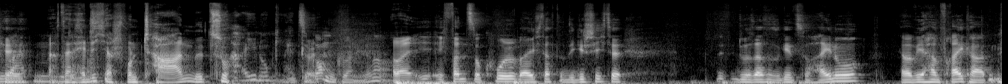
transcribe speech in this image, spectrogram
Okay. hatten. Ach, dann hätte ich ja spontan mit zu Heino gehen können. kommen können, genau. Aber ich, ich fand es so cool, weil ich dachte, die Geschichte, du sagst, es geht zu Heino, aber wir haben Freikarten.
